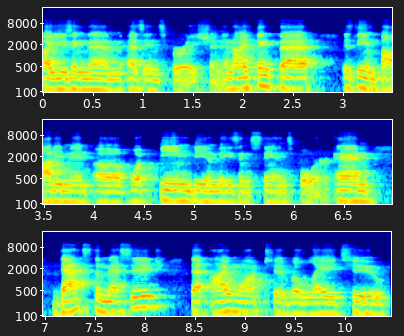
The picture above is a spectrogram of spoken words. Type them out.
by using them as inspiration. And I think that is the embodiment of what Beam Be Amazing stands for. And that's the message that I want to relay to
